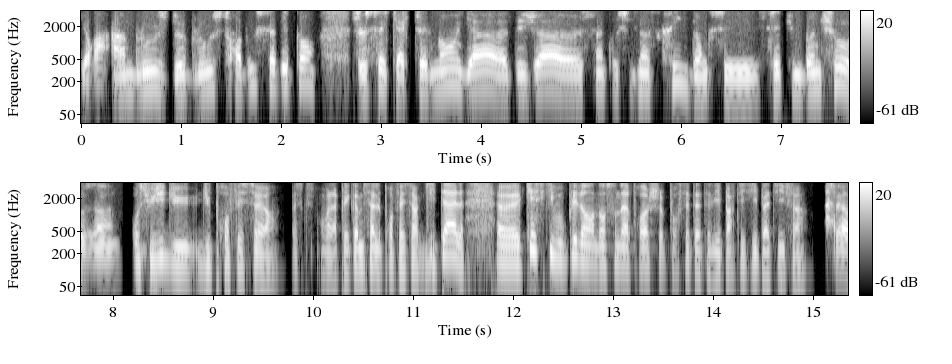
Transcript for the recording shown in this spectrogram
il y aura un blues, deux blues, trois blues, ça dépend. Je sais qu'actuellement il y a euh, déjà cinq ou six inscrits donc c'est c'est une bonne chose. Au sujet du, du professeur, parce qu'on va l'appeler comme ça le professeur Guital, euh, qu'est-ce qui vous plaît dans, dans son approche pour cet atelier participatif? Alors,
